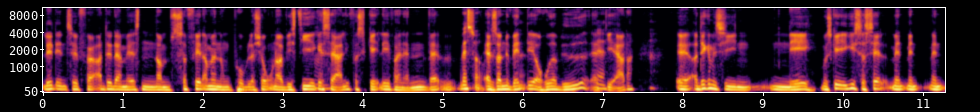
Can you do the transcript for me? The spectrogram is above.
lidt ind til før, det der med sådan, om så finder man nogle populationer, og hvis de ikke mm. er særlig forskellige fra hinanden, hvad, hvad så? er det så nødvendigt ja. overhovedet at vide, at ja. de er der? Øh, og det kan man sige, nej, måske ikke i sig selv, men, men, men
